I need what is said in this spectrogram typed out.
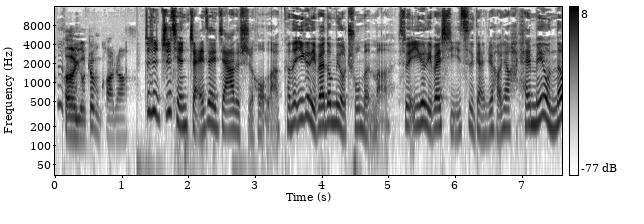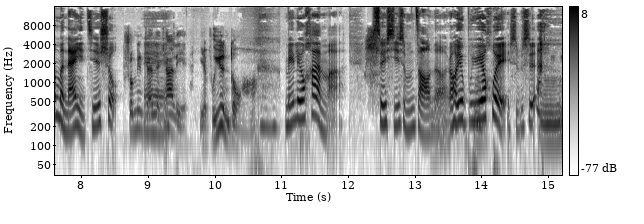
呃，有这么夸张？这是之前宅在家的时候啦，可能一个礼拜都没有出门嘛，所以一个礼拜洗一次，感觉好像还没有那么难以接受。说明宅在家里也不运动啊，没流汗嘛，所以洗什么澡呢？然后又不约会，是不是？嗯。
